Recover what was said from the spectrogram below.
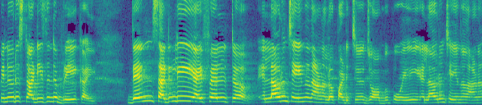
പിന്നെ ഒരു സ്റ്റഡീസിന്റെ ബ്രേക്കായി ദെൻ സഡൻലി ഐ ഫെൽറ്റ് എല്ലാവരും ചെയ്യുന്നതാണല്ലോ പഠിച്ച് ജോബ് പോയി എല്ലാവരും ചെയ്യുന്നതാണ്.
